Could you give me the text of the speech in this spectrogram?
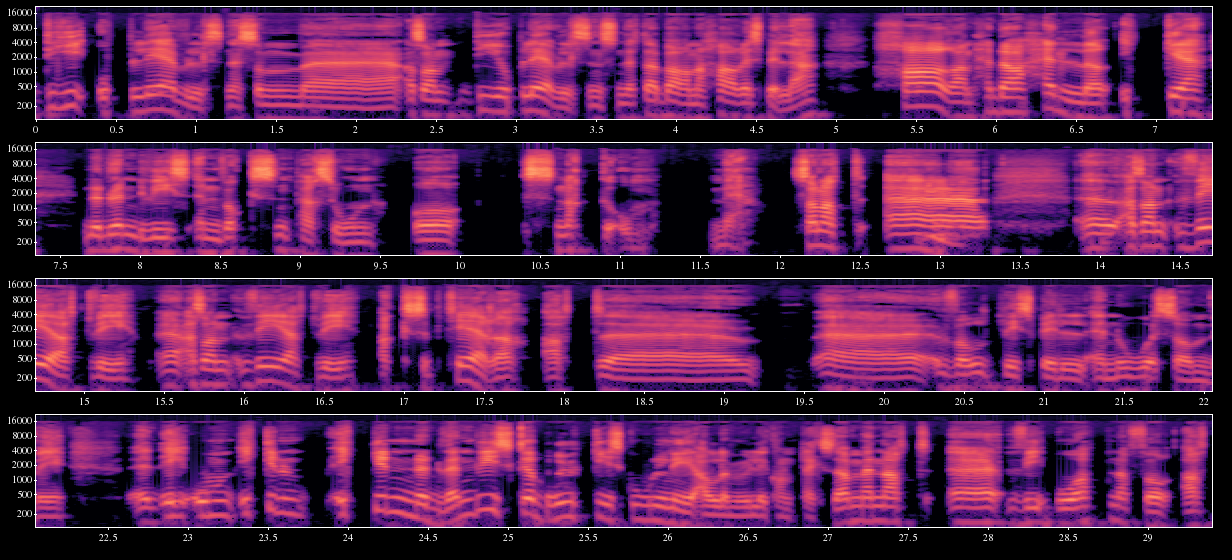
de opplevelsene som Altså, de opplevelsene som dette barnet har i spillet, har han da heller ikke nødvendigvis en voksen person å snakke om med. Sånn at eh, eh, altså, ved at vi eh, altså, ved at vi aksepterer at eh, voldelig spill er noe som vi om ikke, ikke, nødvendigvis skal bruke i skolen i alle mulige kontekster, men at vi åpner for at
